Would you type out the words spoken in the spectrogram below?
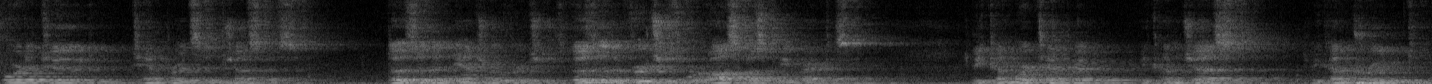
fortitude, temperance, and justice. Those are the natural virtues. Those are the virtues we're all supposed to be practicing. To become more temperate, become just, to become prudent,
